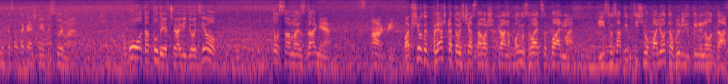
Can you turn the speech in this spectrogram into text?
Ну, красота, конечно, неописуемая. Вот оттуда я вчера видео делал. То самое здание с аркой. Вообще вот этот пляж, который сейчас на ваших экранах, он называется Пальма. И с высоты птичьего полета выглядит именно вот так.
